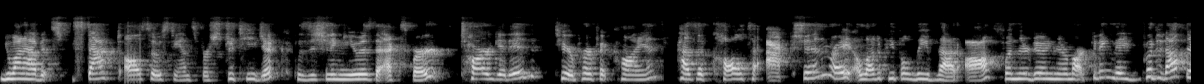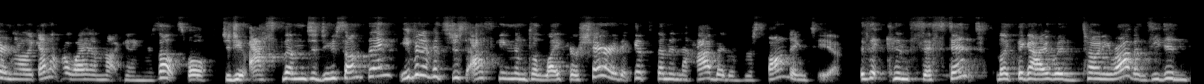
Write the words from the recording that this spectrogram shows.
You want to have it stacked also stands for strategic, positioning you as the expert, targeted to your perfect client, has a call to action, right? A lot of people leave that off when they're doing their marketing. They put it out there and they're like, I don't know why I'm not getting results. Well, did you ask them to do something? Even if it's just asking them to like or share it, it gets them in the habit of responding to you. Is it consistent? Like the guy with Tony Robbins, he did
